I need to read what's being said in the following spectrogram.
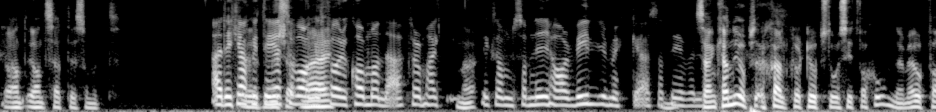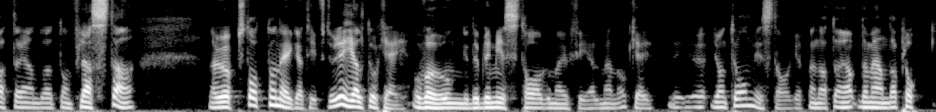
Jag, har jag har inte sett det som ett, Nej, det kanske Eh, inte är så vanligt nej. förekommande. För de här liksom, som ni har vill ju mycket. Så det är väl... Sen kan det upp, självklart uppstå situationer, men jag uppfattar ändå att de flesta, när det har uppstått något negativt, då är det helt okej att vara ung, det blir misstag och man är fel, men okej, gör inte om misstaget. Men att de, de enda plock,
